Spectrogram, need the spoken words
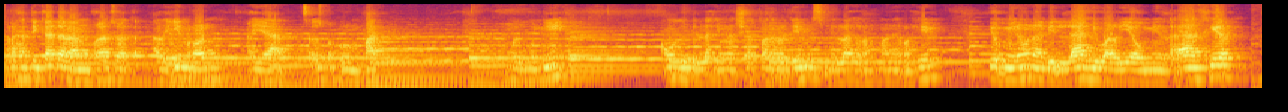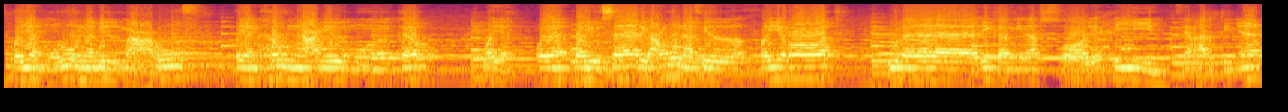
Perhatikan dalam Quran surat Ali Imran ayat 144 berbunyi A'udzubillahi minasyaitonirrajim. Bismillahirrahmanirrahim. Yu'minuna billahi wal yaumil akhir wa ya'muruna bil ma'ruf wa yanhauna 'anil munkar wa yusari'una fil khairat ulaika minas solihin yang artinya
